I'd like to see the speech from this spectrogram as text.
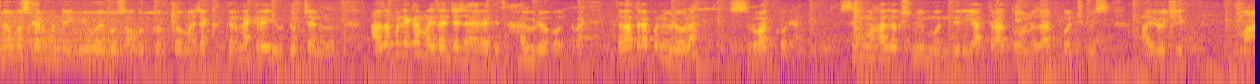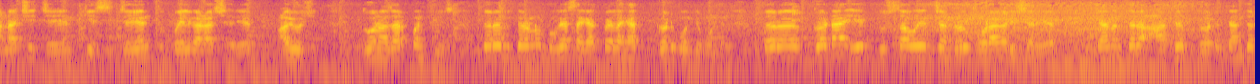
नमस्कार मंडळी मी वैभव स्वागत करतो माझ्या खतरनाक रे यूट्यूब चॅनलवर आज आपण एका मैदानच्या जाहिरातीचा हा व्हिडिओ बघणार आहे. चला तर आपण व्हिडिओला सुरुवात करूया. श्री महालक्ष्मी मंदिर यात्रा दोन हजार पंचवीस आयोजित. मानाची जयंत केस जयंत बैलगाडा शर्यत आयोजित. दोन हजार पंचवीस. तर मित्रांनो बघूया सगळ्यात पहिला ह्यात गट कोणते कोणते? तर गट आहे एक दुसरा व एक जनरल घोडागाडी शर्यत. त्यानंतर आदत गट त्यानंतर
